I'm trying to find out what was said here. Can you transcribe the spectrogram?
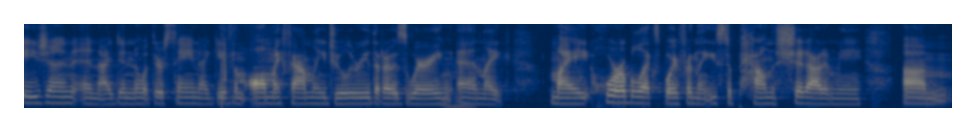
Asian and I didn't know what they're saying. I gave them all my family jewelry that I was wearing and like my horrible ex-boyfriend that used to pound the shit out of me. Um,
